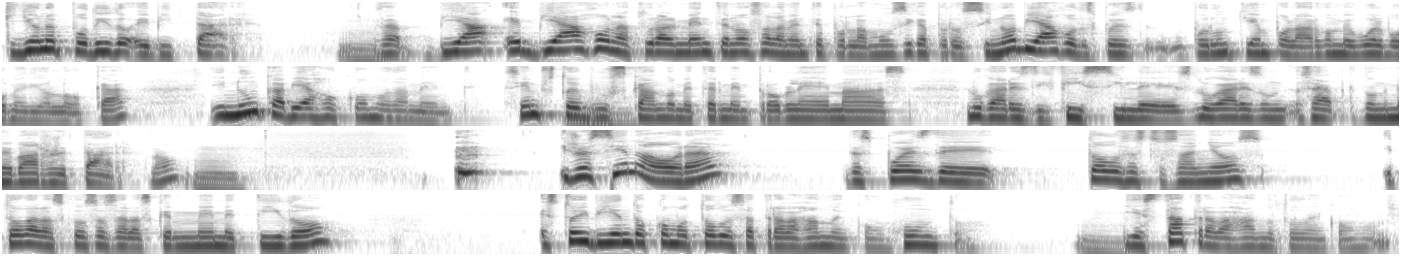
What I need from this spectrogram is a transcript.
que yo no he podido evitar. O sea, via- eh, viajo naturalmente, no solamente por la música, pero si no viajo después por un tiempo largo me vuelvo medio loca y nunca viajo cómodamente. Siempre estoy buscando meterme en problemas, lugares difíciles, lugares donde, o sea, donde me va a retar, ¿no? Y recién ahora, después de todos estos años y todas las cosas a las que me he metido, estoy viendo cómo todo está trabajando en conjunto. Y está trabajando todo en conjunto.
